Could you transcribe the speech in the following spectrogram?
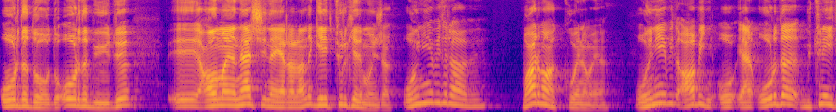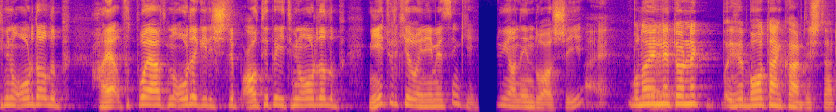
Orada doğdu. Orada büyüdü. E, Almanya'nın her şeyine yararlandı. Gelip Türkiye'de mi oynayacak? Oynayabilir abi. Var mı hakkı oynamaya? Oynayabilir abi o, yani orada bütün eğitimini orada alıp haya- futbol hayatını orada geliştirip altyapı eğitimini orada alıp niye Türkiye'de oynayamasın ki? Dünyanın en doğal şeyi. Buna en net örnek işte Boateng kardeşler.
